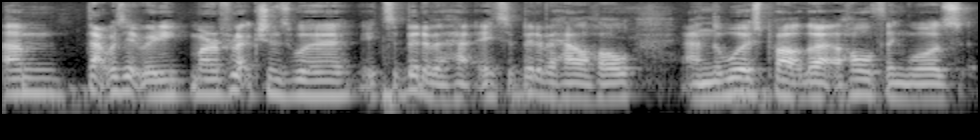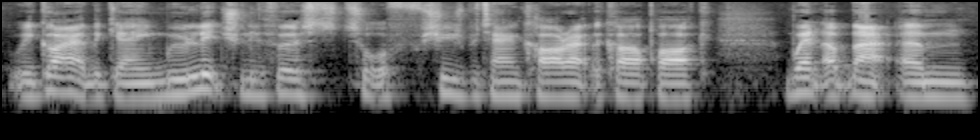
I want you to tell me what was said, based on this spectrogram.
um, that was it, really. My reflections were it's a bit of a it's a bit of a hellhole, and the worst part of that whole thing was we got out of the game. We were literally the first sort of Shrewsbury Town car out the car park, went up that um,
